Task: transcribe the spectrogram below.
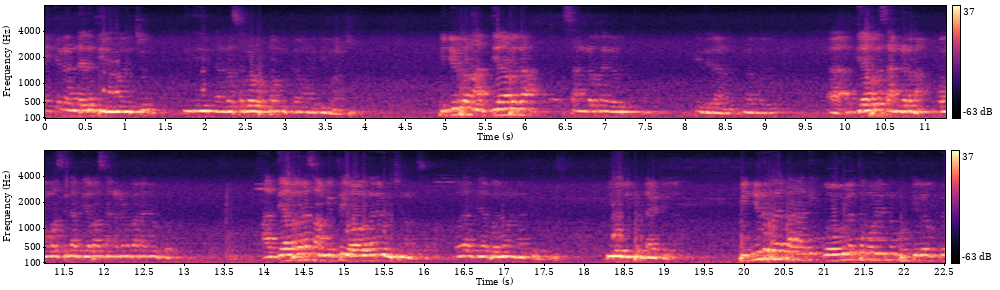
ഐക്യ തീരുമാനിച്ചു. ഇത് നഗരസഭയോടൊപ്പം നിൽക്കാൻ തീരുമാനിച്ചു പിന്നീട് പറഞ്ഞ അധ്യാപക സംഘടനകൾ എതിരാണ്. അധ്യാപക സംഘടന കോൺഗ്രസിന്റെ അധ്യാപക സംഘടന കൊടുത്തു. അധ്യാപകരുടെ സംയുക്ത യോഗം തന്നെ വിളിച്ചു നഗരസഭ ഒരു അധ്യാപകനും അതിനകത്ത് യോജിപ്പുണ്ടായിട്ടില്ല. പിന്നീട് പോയ പരാതി ഗോകുലത്തുമുറിയിൽ നിന്ന് കുട്ടികൾക്ക്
